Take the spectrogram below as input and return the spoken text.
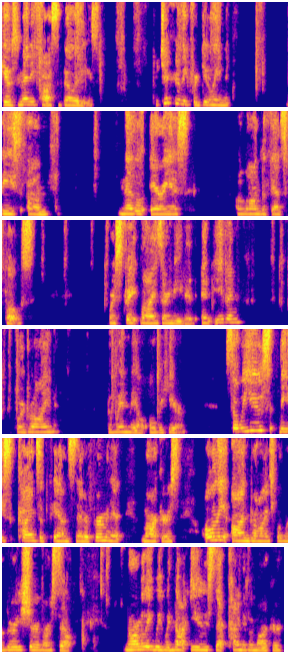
gives many possibilities, particularly for doing these um, metal areas along the fence posts where straight lines are needed, and even for drawing the windmill over here. So we use these kinds of pens that are permanent markers only on drawings where we're very sure of ourselves. Normally, we would not use that kind of a marker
